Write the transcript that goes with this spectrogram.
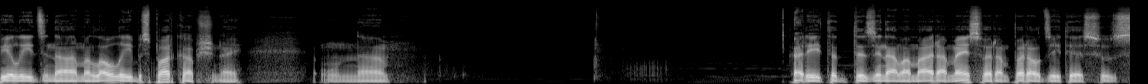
pielīdzināma laulības pārkāpšanai. Un uh, arī tad zināmā mērā mēs varam paraudzīties uz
